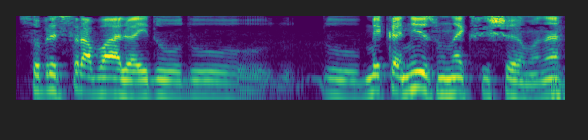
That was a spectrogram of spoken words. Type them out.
sobre esse trabalho aí do, do, do mecanismo, né, que se chama, né?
